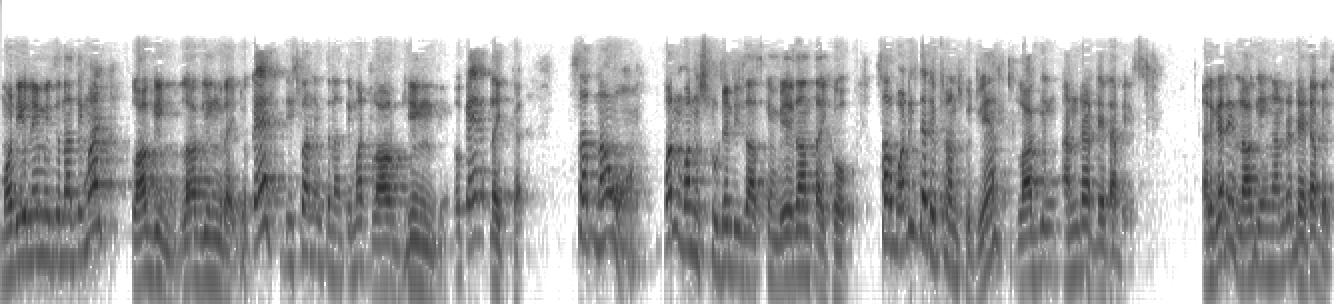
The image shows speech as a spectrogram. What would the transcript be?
Module name is nothing but logging, logging, right? Okay, this one is nothing but logging. Okay, like, sir, now one one student is asking Vedant, I hope, sir, what is the difference between logging under database? Getting logging under database?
